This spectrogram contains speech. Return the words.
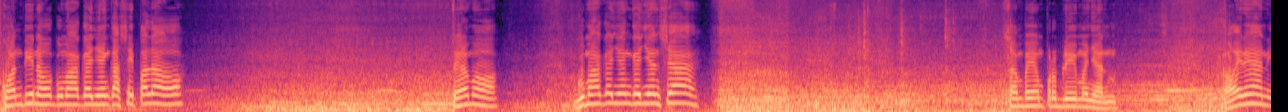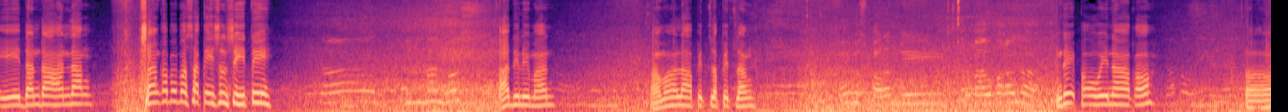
Kuwan din, oh. Gumaganyan kasi pala, oh. Tingnan mo, oh. Gumaganyan-ganyan siya. Saan ba yung problema niyan? Okay na yan, idandahan lang. Saan ka pa ba sa Quezon City? Sa Diliman, boss. Ah, Diliman? Ah, malapit-lapit lang. Ay, boss, parang may trabaho pa kayo ah. Hindi, pauwi na ako. Oo.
